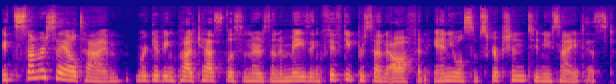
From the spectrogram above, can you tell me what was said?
It's summer sale time. We're giving podcast listeners an amazing 50% off an annual subscription to New Scientist.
